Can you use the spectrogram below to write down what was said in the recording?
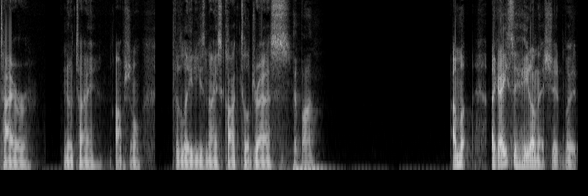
tie or no tie, optional. For the ladies, nice cocktail dress. Tip on? I'm like I used to hate on that shit, but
